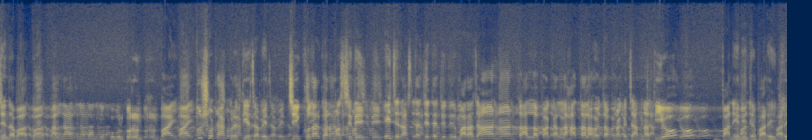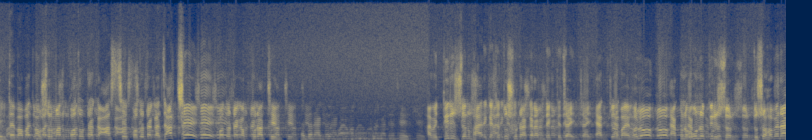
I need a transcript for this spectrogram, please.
জিন্দাবাদ। আল্লাহ কবুল করুন। ভাই, দুশো টাকা করে দিয়ে যাবেন। জি, খোদার ঘর মসজিদে। এই যে রাস্তা যেতে যদি মারা যান, তো আল্লাহ পাক আল্লাহ তাআলা হয়তো আপনাকে জান্নাতীয় বানিয়ে নিতে পারে। তাই বাবা মুসলমান, কত টাকা আসছে, কত টাকা যাচ্ছে, কত টাকা ফুরাচ্ছে। আমি তিরিশ জন ভাইয়ের কাছে দুশো টাকার আমি দেখতে চাই। একজন ভাই হলো, এখনও উনত্রিশ জন। দুশো হবে না?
